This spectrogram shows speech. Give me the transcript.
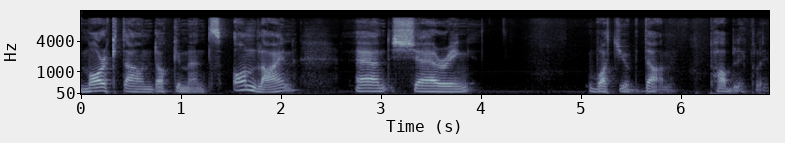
markdown documents online and sharing what you've done publicly.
